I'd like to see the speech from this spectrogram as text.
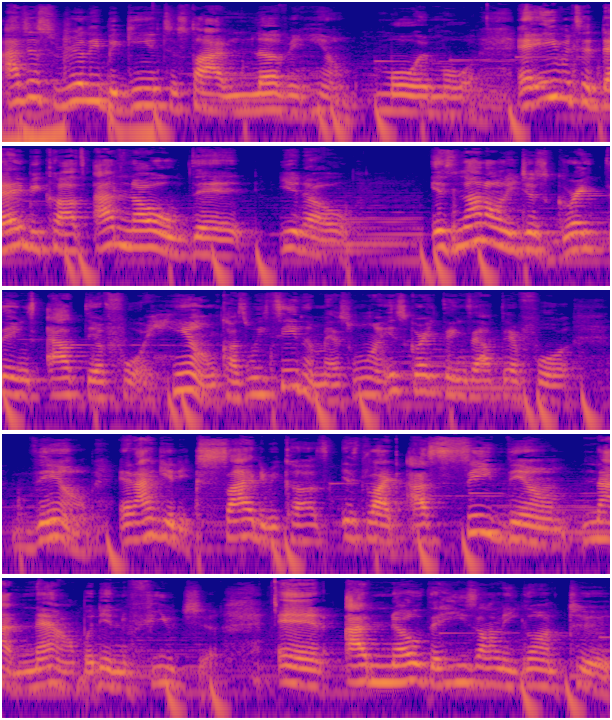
I just really began to start loving him more and more. And even today because I know that, you know, it's not only just great things out there for him because we see them as one. It's great things out there for them and I get excited because it's like I see them not now but in the future and I know that he's only going to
